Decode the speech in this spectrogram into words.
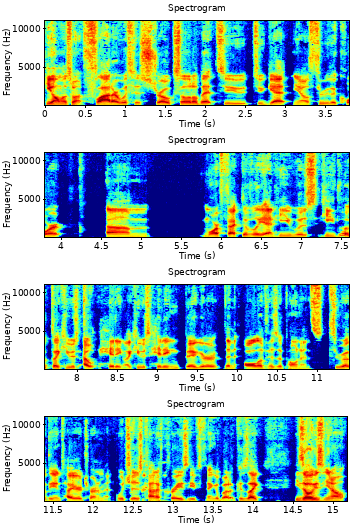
he almost went flatter with his strokes a little bit to to get you know through the court um, more effectively. And he was he looked like he was out hitting like he was hitting bigger than all of his opponents throughout the entire tournament which is kind of crazy if you think about it. Because like he's always you know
